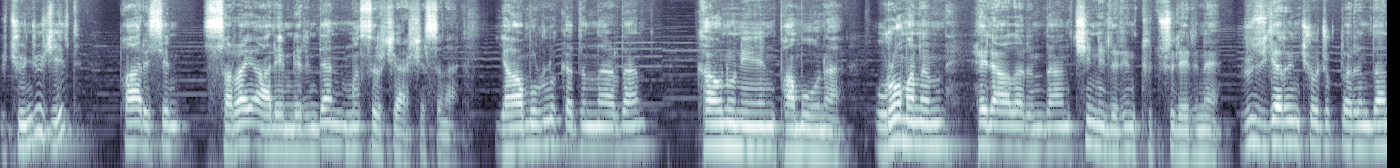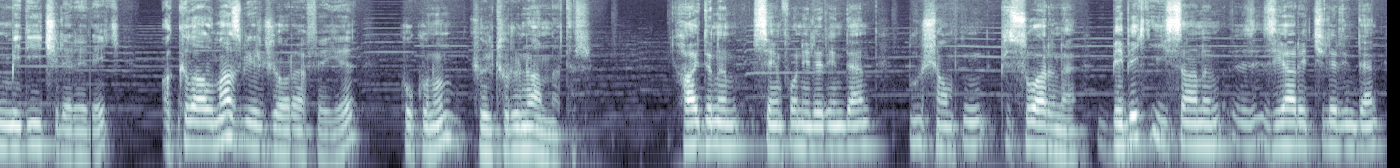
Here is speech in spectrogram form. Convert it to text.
Üçüncü cilt Paris'in saray alemlerinden Mısır çarşısına, yağmurlu kadınlardan Kanuni'nin pamuğuna, Roma'nın helalarından Çinlilerin tütsülerine, rüzgarın çocuklarından Mediçilere dek akıl almaz bir coğrafyayı kokunun kültürünü anlatır. Haydn'ın senfonilerinden Duchamp'ın pisuarına, Bebek İsa'nın e, ziyaretçilerinden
